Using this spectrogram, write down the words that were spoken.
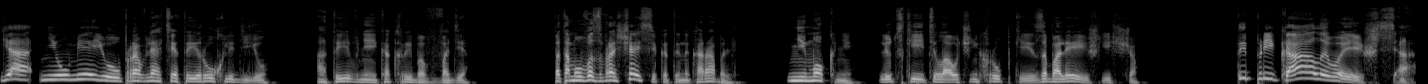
Я не умею управлять этой рухлядью, а ты в ней как рыба в воде. Потому возвращайся-ка ты на корабль. Не мокни, людские тела очень хрупкие, заболеешь еще». «Ты прикалываешься!»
